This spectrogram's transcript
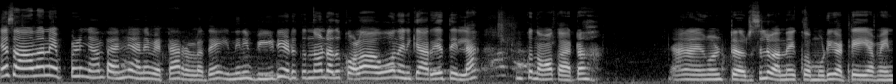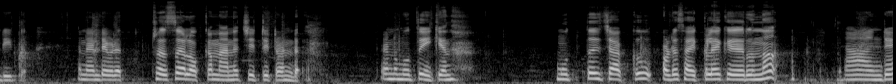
ഞാൻ സാധാരണ എപ്പോഴും ഞാൻ തന്നെയാണ് വെട്ടാറുള്ളത്. ഇന്നിനി വീഡിയോ എടുക്കുന്നതുകൊണ്ട് അത് കുളമാകുമോ എന്ന് എനിക്ക് അറിയത്തില്ല. നമുക്ക് നോക്കാം കേട്ടോ. ഞാൻ അതുകൊണ്ട് ടെറസിൽ വന്നേക്കോ മുടി കട്ട് ചെയ്യാൻ വേണ്ടിയിട്ട്. ഞാൻ എന്റെ ഇവിടെ ഡ്രസ്സുകളൊക്കെ നനച്ചിട്ടിട്ടുണ്ട്. രണ്ട് മുത്ത് നിൽക്കുന്നു. മുത്ത് ചക്കു അവിടെ സൈക്കിളിൽ കയറുന്ന. ഞാൻ എന്റെ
